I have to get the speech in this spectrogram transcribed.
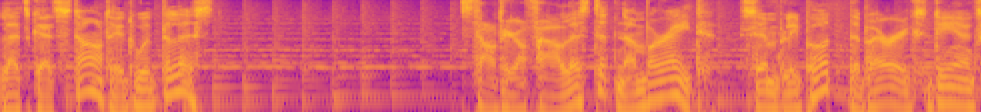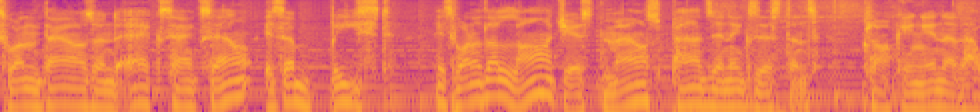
Let's get started with the list. Starting off our list at number 8. Simply put, the Perixx DX1000 XXL is a beast. It's one of the largest mouse pads in existence, clocking in at a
